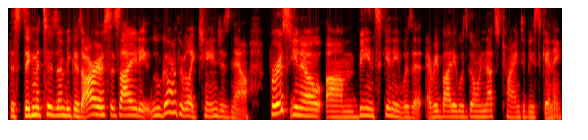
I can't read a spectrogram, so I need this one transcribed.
the stigmatism because our society, we're going through like changes now. First, you know, um, being skinny was it. Everybody was going nuts trying to be skinny.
